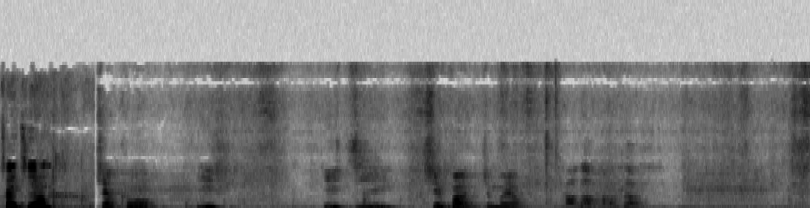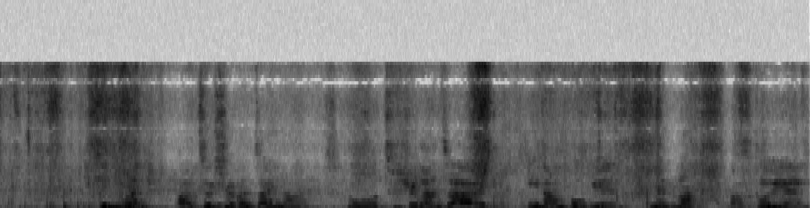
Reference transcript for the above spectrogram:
再见。下课一一级吃饭怎么样？好的，好的。请问啊，图书馆在哪？我，图书馆在一南后边，远吗？啊，不远，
